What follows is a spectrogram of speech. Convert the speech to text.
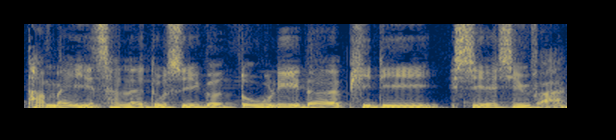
它每一层呢，都是一个独立的 PDCA 心法。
